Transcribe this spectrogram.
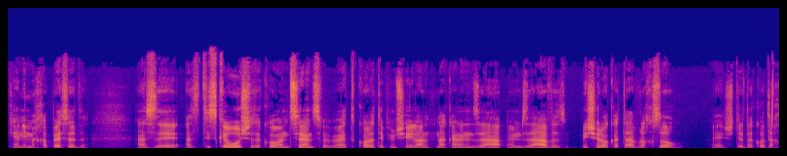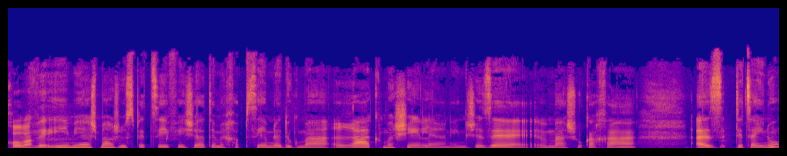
כי אני מחפש את זה. אז, אה, אז תזכרו שזה common sense, ובאמת כל הטיפים שהילה נתנה כאן הם זהב, הם זהב, אז מי שלא כתב לחזור שתי דקות אחורה. ואם יש משהו ספציפי שאתם מחפשים, לדוגמה, רק Machine Learning, שזה משהו ככה, אז תציינו.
